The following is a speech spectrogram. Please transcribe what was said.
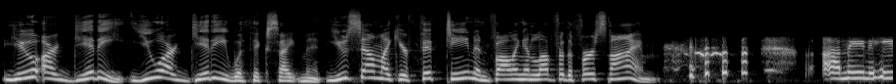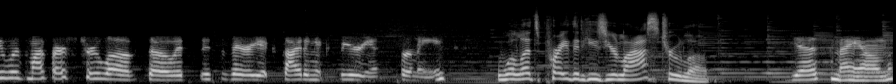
You are giddy. You are giddy with excitement. You sound like you're 15 and falling in love for the first time. I mean, he was my first true love, so it's it's a very exciting experience for me. Well, let's pray that he's your last true love. Yes, ma'am.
